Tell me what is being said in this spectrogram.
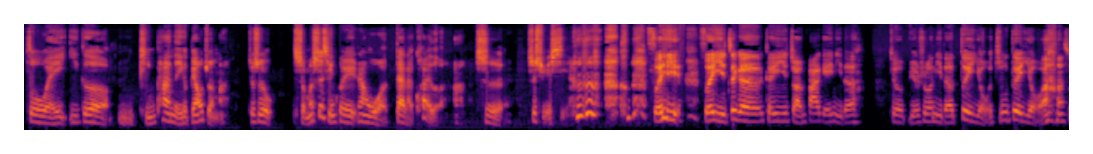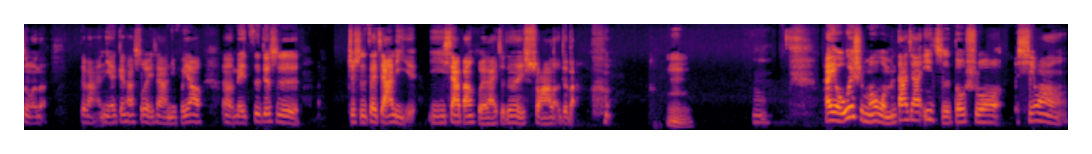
作为一个嗯评判的一个标准嘛，就是什么事情会让我带来快乐啊？是是学习，所以所以这个可以转发给你的，就比如说你的队友、猪队友啊什么的，对吧？你要跟他说一下，你不要呃每次就是。就是在家里一下班回来就在那里刷了，对吧？嗯嗯，还有为什么我们大家一直都说希望，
